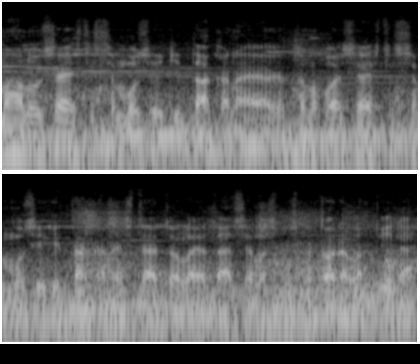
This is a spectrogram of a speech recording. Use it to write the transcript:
mä haluan seistä sen musiikin takana ja jotta mä voin seistä sen musiikin takana, niin täytyy olla jotain sellaista, mistä mä todella pidän.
